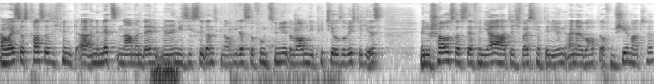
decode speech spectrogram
Aber weißt du, was krass ist? Ich finde, äh, an dem letzten Namen, an David Manemi, siehst du ganz genau, wie das so funktioniert und warum die PTO so wichtig ist. Wenn du schaust, was der für ein Jahr hatte, ich weiß nicht, ob den irgendeiner überhaupt auf dem Schirm hatte,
